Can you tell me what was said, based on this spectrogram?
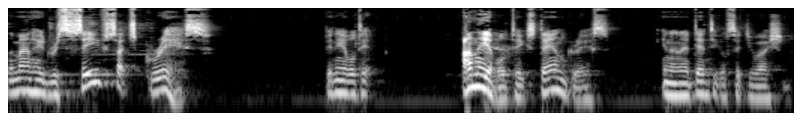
The man who'd received such grace, being able to, unable to extend grace in an identical situation.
